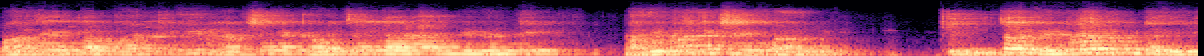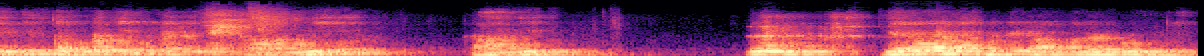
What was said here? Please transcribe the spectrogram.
భారతీయ జనతా పార్టీకి రక్షణ కవచాలుగా ఉండేటువంటి పరివార క్షేత్రాలు ఇంత నెట్వర్క్ ఉంటుంది ఇంత ఓటింగ్ ఉంటుంది కానీ కానీ నువ్వు గెలవాలంటే మనోడు కూడా ఉంటుంది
